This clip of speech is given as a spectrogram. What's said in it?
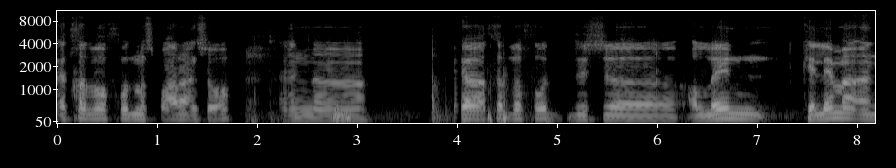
het gaat wel goed met sparen en zo. En ja, het gaat wel goed. Dus alleen klimmen en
